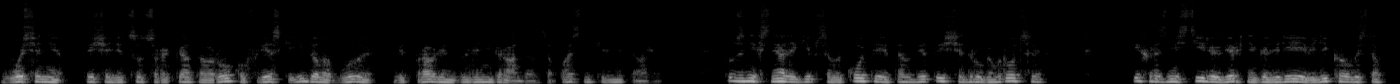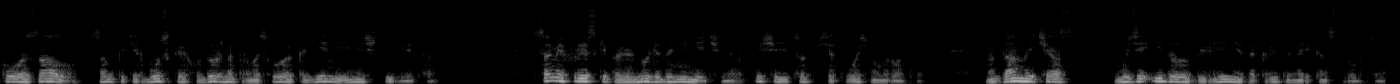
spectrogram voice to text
В осені 1945 року фрески ідолів були відправлені до Ленінграда в запасник Ермітажу. Тут з них сняли гіпсові копії та в 2002 році их разместили в верхней галерее Великого выставкового зала Санкт-Петербургской художественно-промысловой академии имени Штиглица. Сами фрески повернули до Німеччини в 1958 році. На даний час музей ідолів в Берліні закритий на реконструкцію.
